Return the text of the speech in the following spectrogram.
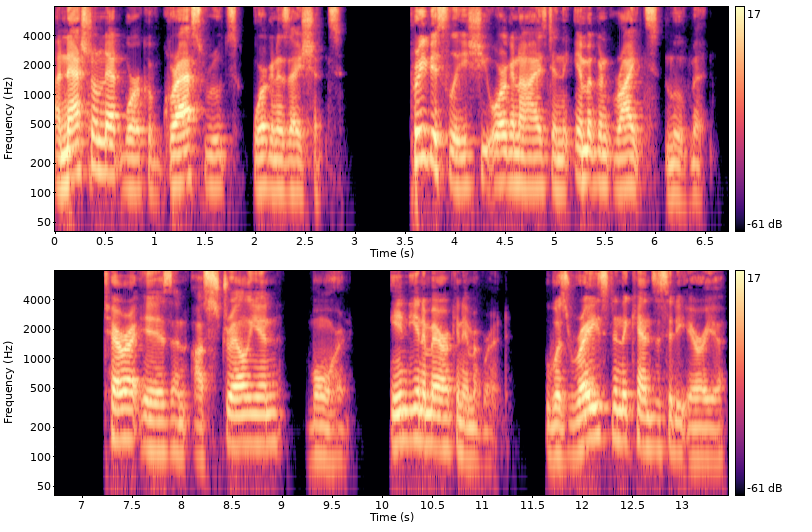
a national network of grassroots organizations. Previously, she organized in the immigrant rights movement. Tara is an Australian born Indian American immigrant who was raised in the Kansas City area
